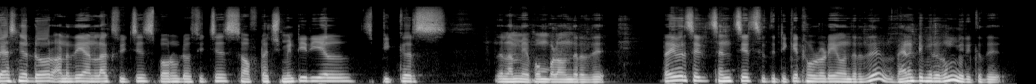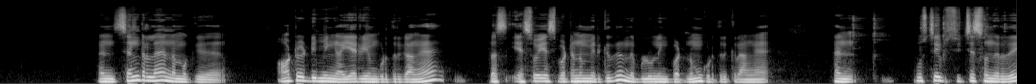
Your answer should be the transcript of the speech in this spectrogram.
பேசஞ்சர் டோர் அனதே unlock switches power door switches soft touch material speakers இதெல்லாமே எப்பவும் போல் வந்துடுது driver side sunsets with ticket ஹோல்டோடய வந்துடுது வேனிட்டி மிரரும் இருக்குது. அண்ட் சென்டரில் நமக்கு ஆட்டோ டிமிங் ஐஆர்விஎம் கொடுத்துருக்காங்க. ப்ளஸ் எஸ்ஒஎஸ் பட்டனும் இருக்குது. இந்த ப்ளூ லிங்க் பட்டனும் கொடுத்துருக்குறாங்க. அண்ட் புஷ் டைப் சுவிச்சஸ் வந்துடுது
